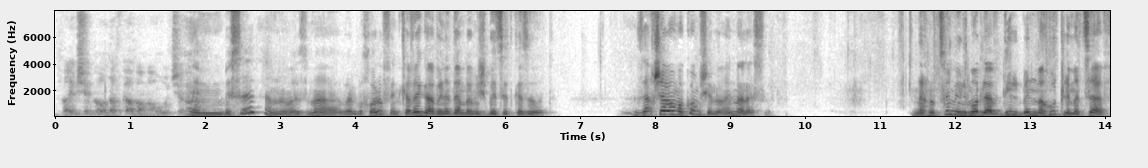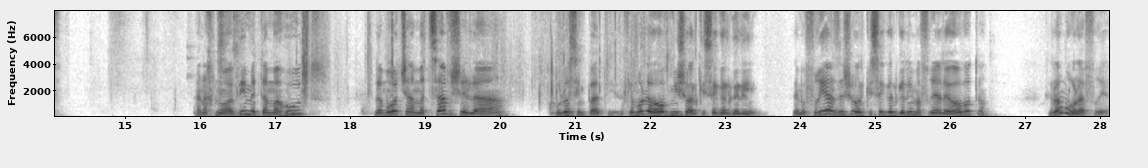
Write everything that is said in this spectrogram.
דברים שהם לא דווקא במהות של ה... הם בסדר, נו, אז מה, אבל בכל אופן, כרגע הבן אדם במשבצת כזאת, זה עכשיו המקום שלו, אין מה לעשות. אנחנו צריכים ללמוד להבדיל בין מהות למצב. אנחנו אוהבים את המהות למרות שהמצב שלה הוא לא סימפטי. זה כמו לאהוב מישהו על כיסא גלגלים. זה מפריע? זה שהוא על כיסא גלגלים מפריע לאהוב אותו? זה לא אמור להפריע.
